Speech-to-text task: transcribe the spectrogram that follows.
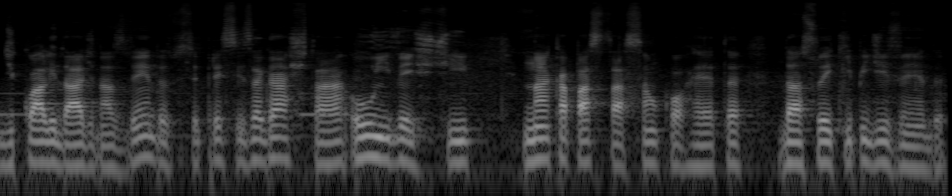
de qualidade nas vendas, você precisa gastar ou investir na capacitação correta da sua equipe de venda.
